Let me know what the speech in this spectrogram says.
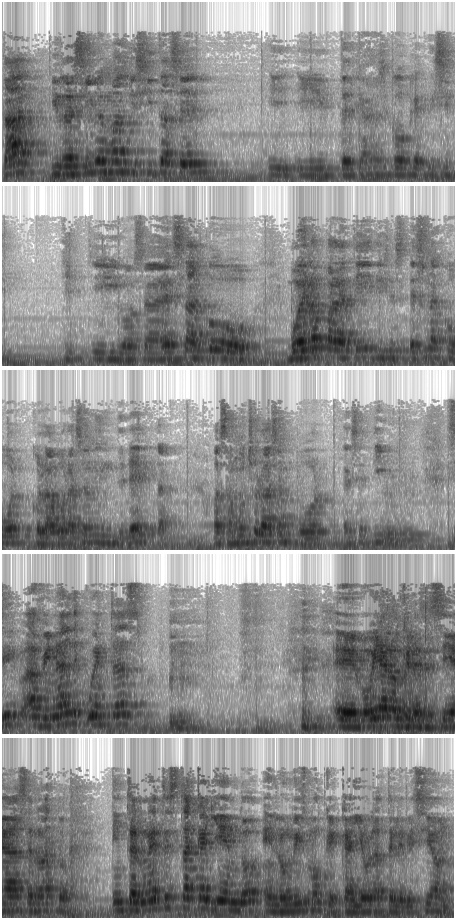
tal. Y recibe más visitas él y, y te quedas así como que, y si y, y, o sea, es algo bueno para ti, dices, es una co- colaboración indirecta. O sea, muchos lo hacen por ese tipo. Sí, a final de cuentas, eh, voy a lo que les decía hace rato. Internet está cayendo en lo mismo que cayó la televisión,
